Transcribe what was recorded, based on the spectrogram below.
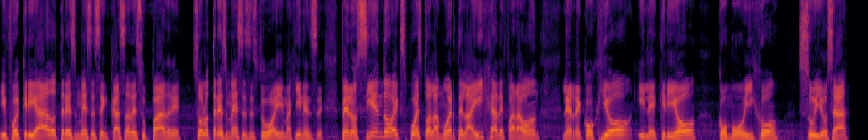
y fue criado tres meses en casa de su padre. Solo tres meses estuvo ahí, imagínense. Pero siendo expuesto a la muerte, la hija de Faraón le recogió y le crió como hijo suyo. O sea,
